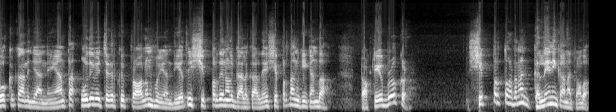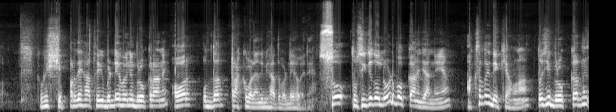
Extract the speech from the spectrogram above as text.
ਬੁੱਕ ਕਰਨ ਜਾਂਦੇ ਆ, ਤਾਂ ਉਹਦੇ ਵਿੱਚ ਅਗਰ ਕੋਈ ਪ੍ਰੋਬਲਮ ਹੋ ਜਾਂਦੀ ਹੈ ਤੁਸੀਂ ਸ਼ਿਪਰ ਦੇ ਨਾਲ ਗੱਲ ਕਰਦੇ ਆ। ਸ਼ਿਪਰ ਤੁਹਾਨੂੰ ਕੀ ਕਹਿੰਦਾ? Talk to your broker shipper ਤੁਹਾਡੇ ਨਾਲ ਗੱਲੇ ਨਹੀਂ ਕਰਨਾ ਚਾਹੁੰਦਾ, ਕਿਉਂਕਿ ਸ਼ਿਪਰ ਦੇ ਹੱਥ ਵੀ ਵੱਡੇ ਹੋਏ ਨੇ ਬ੍ਰੋਕਰਾਂ ਨੇ, ਔਰ ਉਧਰ ਟਰੱਕ ਵਾਲਿਆਂ ਦੇ ਵੀ ਹੱਥ ਵੱਡੇ ਹੋਏ ਨੇ। ਸੋ ਤੁਸੀਂ ਜਦੋਂ ਲੋਡ ਬੁੱਕ ਕਰਨ ਜਾਂਦੇ ਆ, ਅਕਸਰ ਤੁਸੀਂ ਦੇਖਿਆ ਹੋਣਾ, ਤੁਸੀਂ ਬ੍ਰੋਕਰ ਨੂੰ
